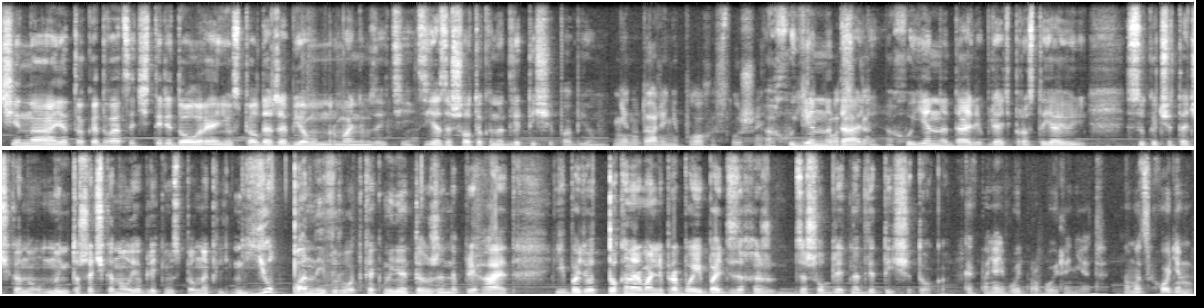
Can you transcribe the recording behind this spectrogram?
Чина, я только 24 доллара, я не успел даже объемом нормальным зайти. Я зашел только на 2000 по объему. Не, ну дали неплохо, слушай. Охуенно дали, охуенно дали, блять, просто я, сука, что-то очканул. Ну не то, что очканул, я, блядь, не успел наклеить. Ёбаный в рот, как меня это уже напрягает. Ебать, вот только нормальный пробой, ебать, захожу, зашел, блядь, на 2000 только. Как понять, будет пробой или нет? Но мы заходим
